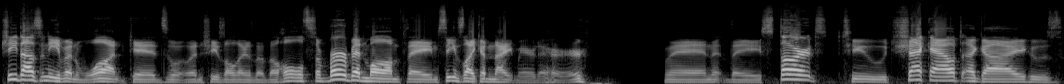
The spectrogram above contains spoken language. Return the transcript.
she doesn't even want kids when she's older. The, the whole suburban mom thing seems like a nightmare to her. Then they start to check out a guy who's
